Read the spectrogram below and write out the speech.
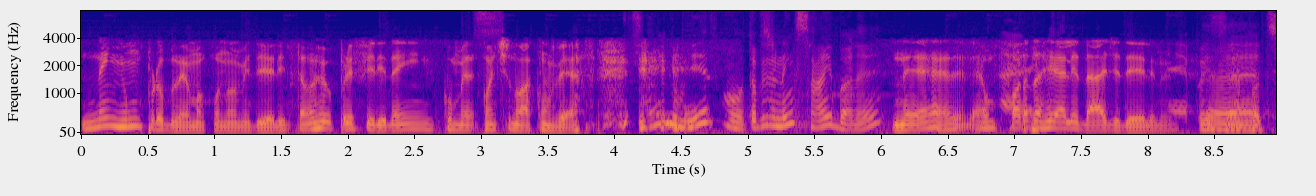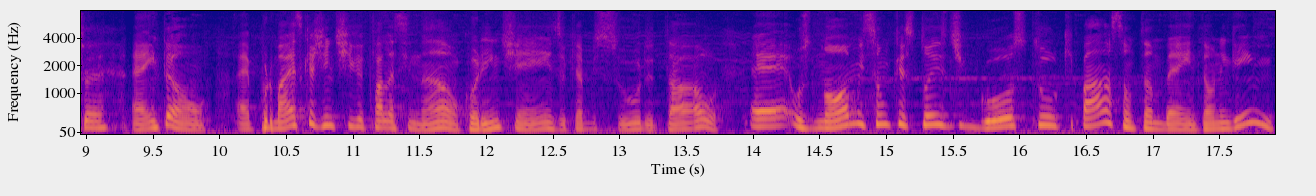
nenhum problema com o nome dele. Então eu preferi nem continuar a conversa. Sério mesmo? Talvez eu nem saiba, né? Né? É um fora da realidade dele, né? É, pois é. pode ser. É, então, é, por mais que a gente fale assim, não, Corinthians, que absurdo e tal, é, os nomes são questões de gosto que passam também. Então ninguém.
